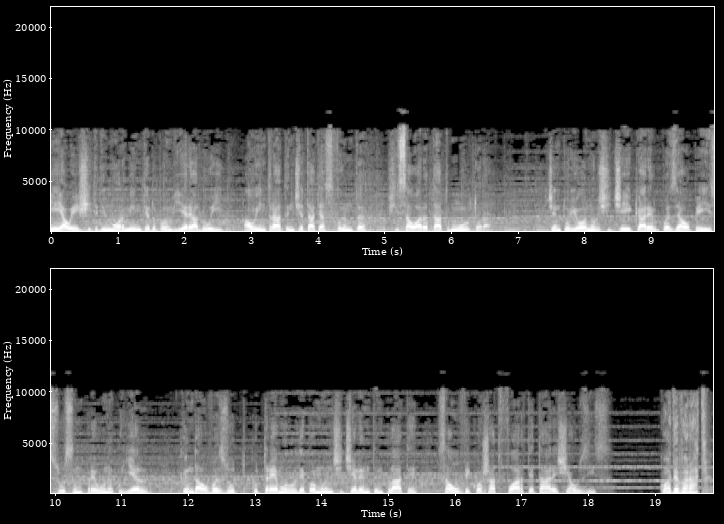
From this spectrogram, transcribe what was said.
Ei au ieșit din morminte după învierea lui, au intrat în cetatea sfântă și s-au arătat multora. Centurionul și cei care îl păzeau pe Iisus împreună cu el, când au văzut cu tremurul de pământ și cele întâmplate, s-au înficoșat foarte tare și au zis, Cu adevărat,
